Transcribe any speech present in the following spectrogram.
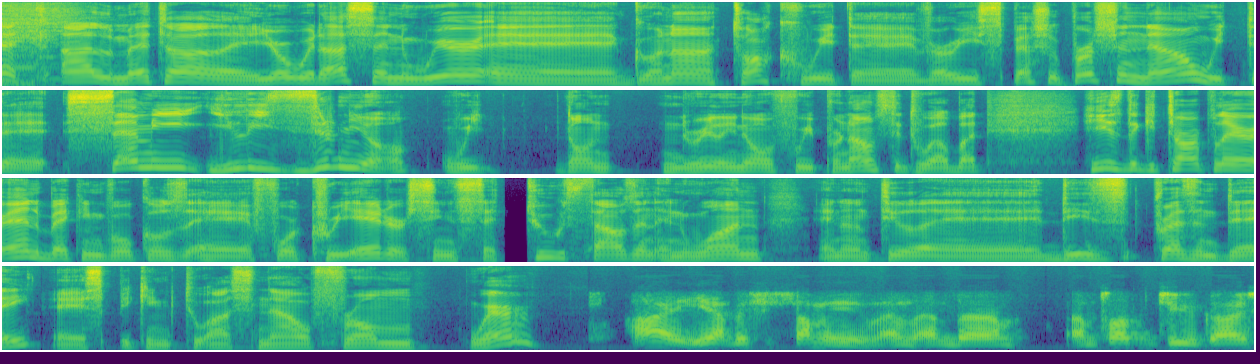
Matt Al Metal, uh, you're with us, and we're uh, gonna talk with a very special person now, with uh, Sami Yli-Sirniö. We don't really know if we pronounced it well, but he's the guitar player and backing vocals uh, for Kreator since uh, 2001 and until uh, this present day. Uh, speaking to us now from where? Hi, yeah, this is Sami, and, and um, I'm talking to you guys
